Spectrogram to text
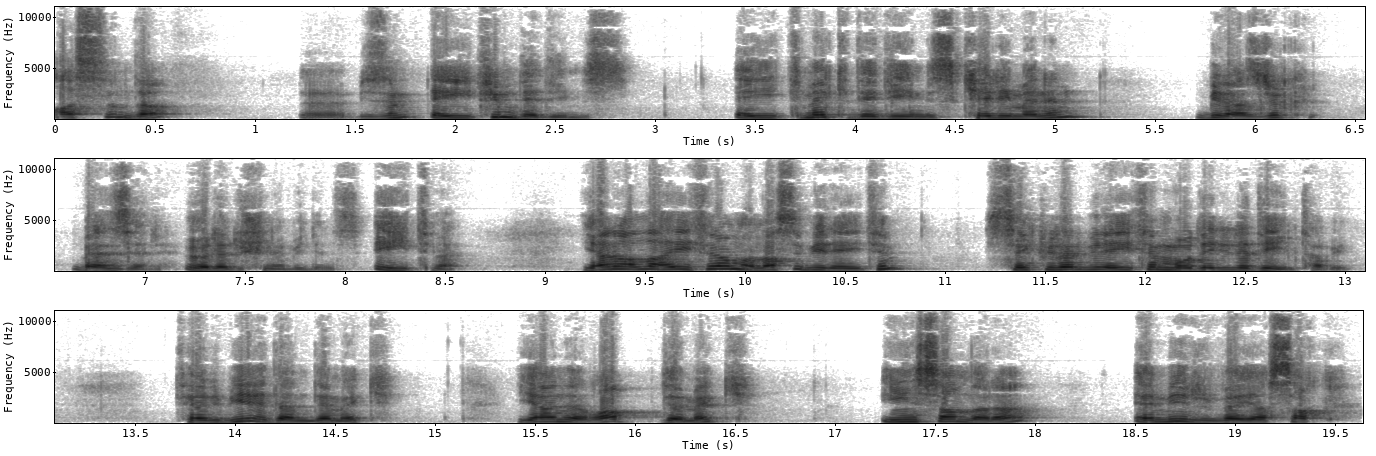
aslında e, bizim eğitim dediğimiz, eğitmek dediğimiz kelimenin birazcık benzeri. Öyle düşünebiliriz. Eğitme. Yani Allah eğitir ama nasıl bir eğitim? Seküler bir eğitim modeliyle değil tabi. Terbiye eden demek, yani Rab demek, insanlara emir ve yasak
